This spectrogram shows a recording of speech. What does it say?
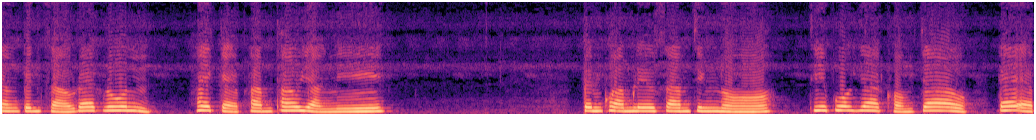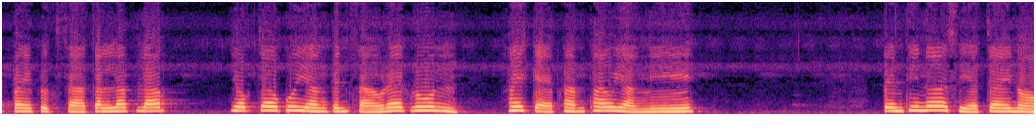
ยังเป็นสาวแรกรุ่น ให้แก่พรามเท่าอย่างนี้ เป็นความเลวทรามจริงหนอ ที่พวกญาติของเจ้าได้แอบไปปรึกษากันลับๆ ยกเจ้าผู้ยังเป็นสาวแรกรุ่น ให้แก่พรามเท่าอย่างนี้ เป็นที่น่าเสียใจหนอ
